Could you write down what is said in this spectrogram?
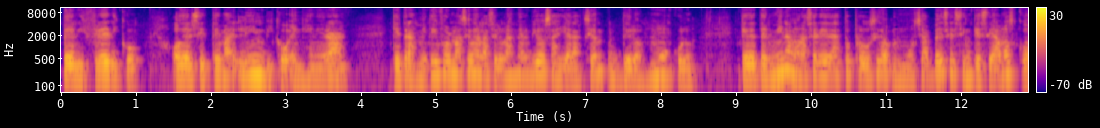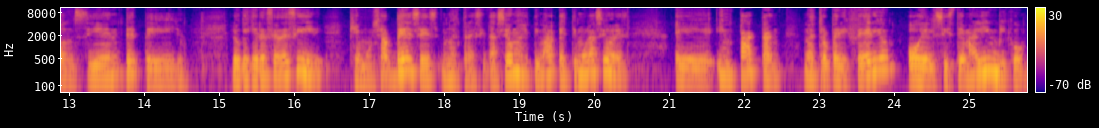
periférico o del sistema límbico en general, que transmite información a las células nerviosas y a la acción de los músculos, que determinan una serie de actos producidos muchas veces sin que seamos conscientes de ello. Lo que quiere decir que muchas veces nuestra excitación o estimulaciones eh, impactan nuestro periferio o el sistema límbico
